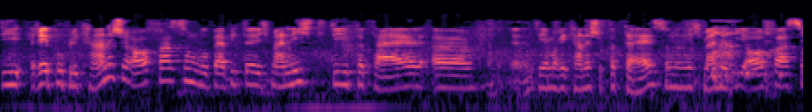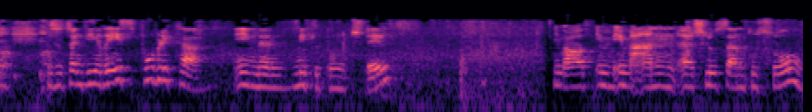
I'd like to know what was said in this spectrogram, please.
Die republikanische Auffassung, wobei bitte, ich meine nicht die Partei, äh, die amerikanische Partei, sondern ich meine die Auffassung, die sozusagen die Respublika in den Mittelpunkt stellt, im, Auf, im, im Anschluss an Rousseau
